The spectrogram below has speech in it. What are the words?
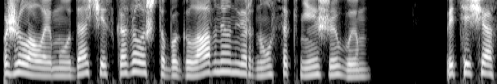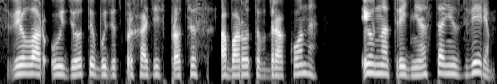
пожелала ему удачи и сказала, чтобы главное он вернулся к ней живым. Ведь сейчас Вилар уйдет и будет проходить процесс оборотов дракона, и он на три дня станет зверем.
